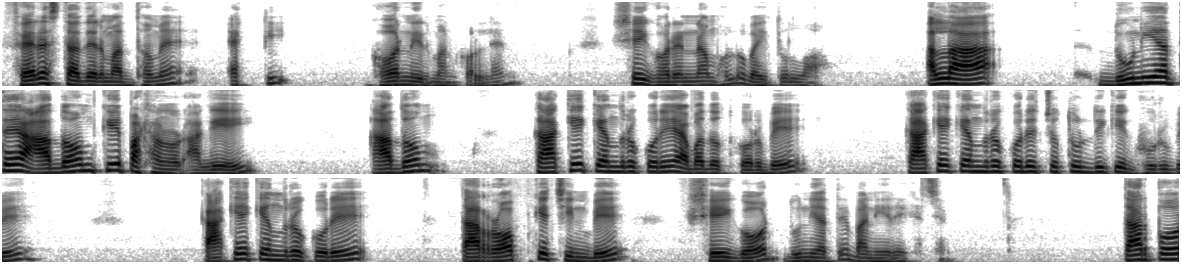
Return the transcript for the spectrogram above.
ফেরেশতাদের মাধ্যমে একটি ঘর নির্মাণ করলেন। সেই ঘরের নাম হলো বাইতুল্লাহ। আল্লাহ দুনিয়াতে আদমকে পাঠানোর আগেই আদম কাকে কেন্দ্র করে আবাদত করবে, কাকে কেন্দ্র করে চতুর্দিকে ঘুরবে, কাকে কেন্দ্র করে তার রবকে চিনবে, সেই গড় দুনিয়াতে বানিয়ে রেখেছেন। তারপর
